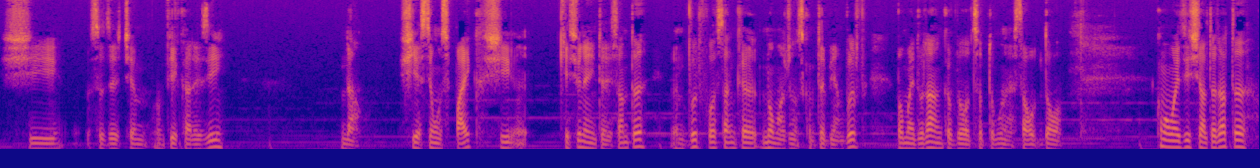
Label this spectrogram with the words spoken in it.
și, să zicem, în fiecare zi, da, și este un spike și uh, chestiunea interesantă, în vârful ăsta încă nu am ajuns cum trebuie în vârf, va mai dura încă vreo săptămână sau două. Cum am mai zis și altă dată,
